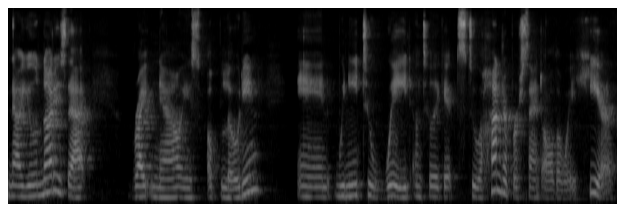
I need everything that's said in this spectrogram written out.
Now you'll notice that right now is uploading and we need to wait until it gets to 100% all the way here.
